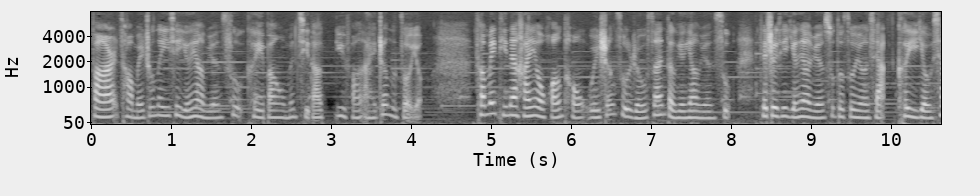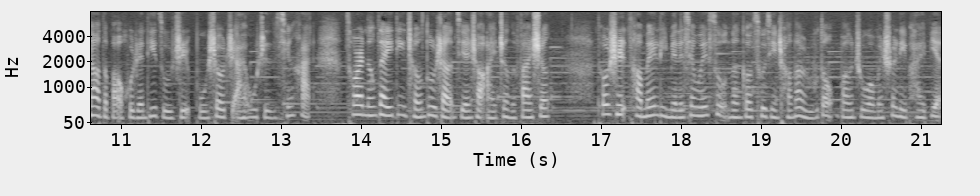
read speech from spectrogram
反而草莓中的一些营养元素可以帮我们起到预防癌症的作用。草莓体内含有黄酮、维生素、鞣酸等营养元素，在这些营养元素的作用下，可以有效地保护人体组织不受致癌物质的侵害，从而能在一定程度上减少癌症的发生。同时，草莓里面的纤维素能够促进肠道蠕动，帮助我们顺利排便，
